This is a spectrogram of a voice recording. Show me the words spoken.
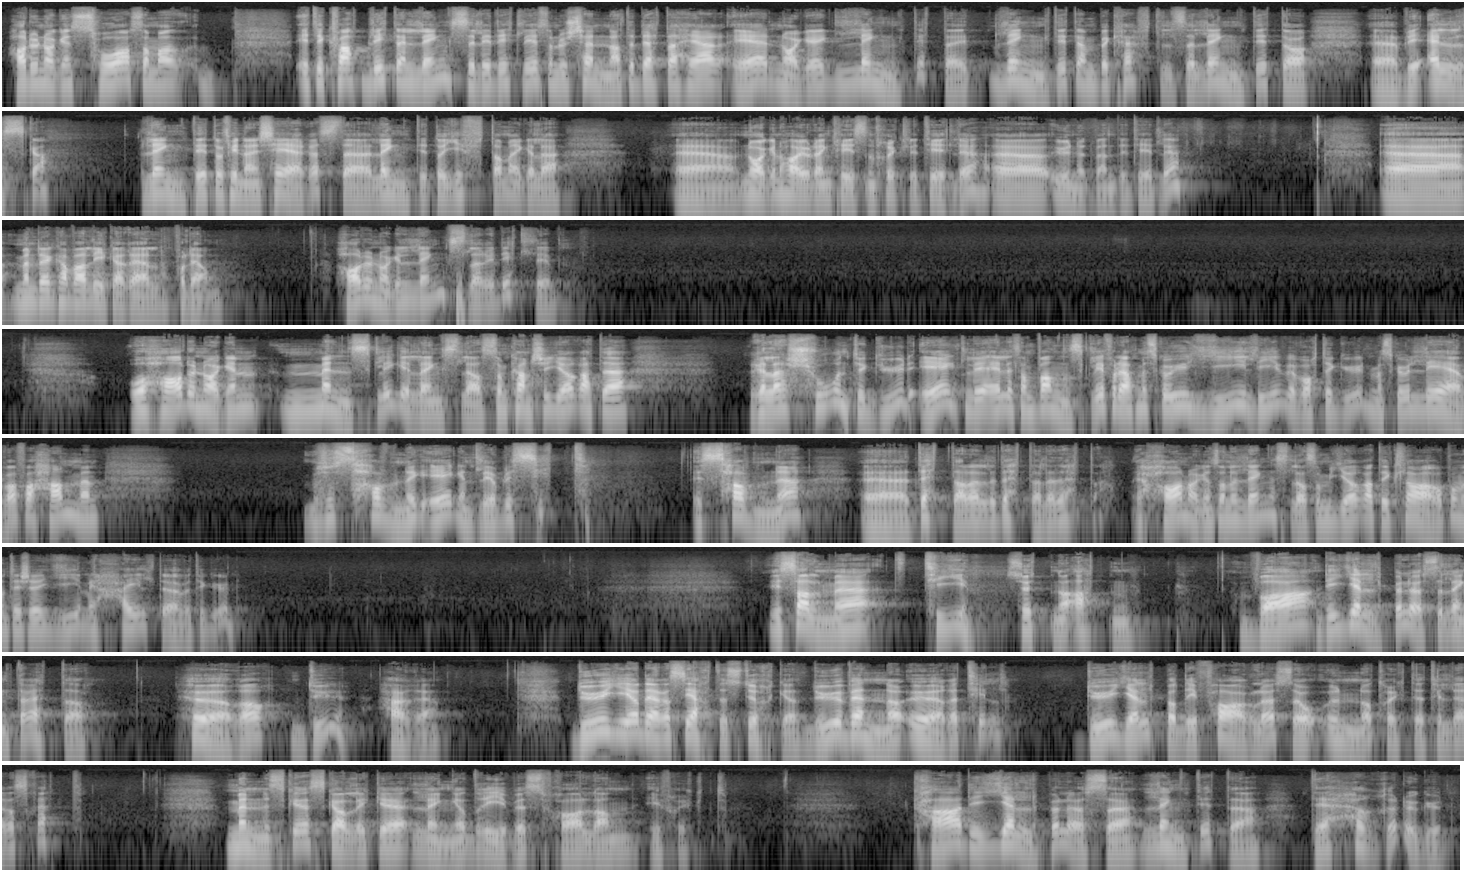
Har du noen sår som har etter hvert blitt en lengsel i ditt liv, som du kjenner at dette her er noe jeg lengter etter? Jeg lengter etter en bekreftelse, lengter etter å eh, bli elska. Lengter etter å finne en kjæreste, lengter etter å gifte meg. eller eh, Noen har jo den krisen fryktelig tidlig, eh, unødvendig tidlig. Eh, men den kan være like reell for dem. Har du noen lengsler i ditt liv? Og har du noen menneskelige lengsler som kanskje gjør at det, relasjonen til Gud egentlig er litt sånn vanskelig? For vi skal jo gi livet vårt til Gud, vi skal jo leve for Han. Men, men så savner jeg egentlig å bli sett. Jeg savner eh, dette eller dette eller dette. Jeg har noen sånne lengsler som gjør at jeg klarer på en måte ikke å gi meg helt over til Gud. I Salme 10, 17 og 18.: Hva de hjelpeløse lengter etter, hører du, Herre. Du gir deres hjerte styrke, du vender øret til. Du hjelper de farløse og undertrykte til deres rett. Mennesket skal ikke lenger drives fra land i frykt. Hva de hjelpeløse lengter etter, det hører du, Gud.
